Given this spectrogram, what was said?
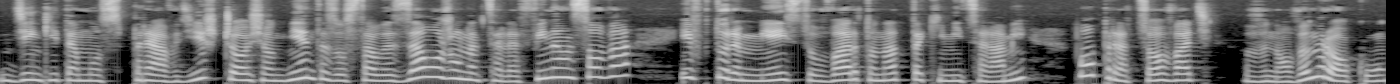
Dzięki temu sprawdzisz, czy osiągnięte zostały założone cele finansowe i w którym miejscu warto nad takimi celami popracować w nowym roku.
